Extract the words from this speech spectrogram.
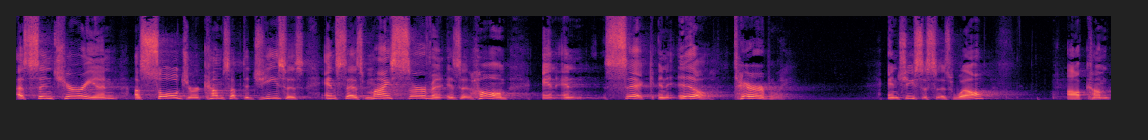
a centurion, a soldier, comes up to Jesus and says, My servant is at home and, and sick and ill, terribly. And Jesus says, Well, I'll come.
